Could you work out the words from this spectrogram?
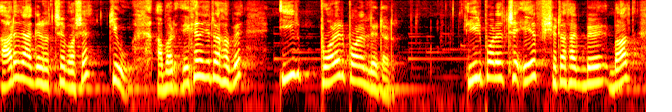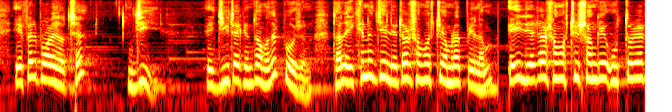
আর এর আগের হচ্ছে বসে কিউ আবার এখানে যেটা হবে ইর পরের পরের লেটার ইর পরে হচ্ছে এফ সেটা থাকবে বাদ এফ এর পরে হচ্ছে জি এই জিটা কিন্তু আমাদের প্রয়োজন। তাহলে এখানে যে লেটার সমষ্টি আমরা পেলাম, এই লেটার সমষ্টির সঙ্গে উত্তরের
